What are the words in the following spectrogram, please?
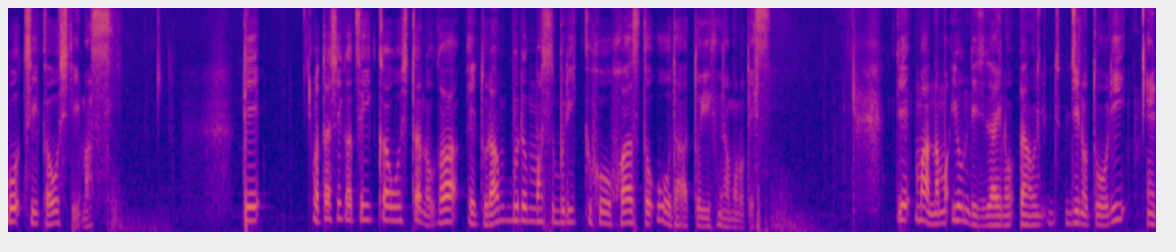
を追加をしています。で、私が追加をしたのが、えっと、ランブルマスブリック4ファーストオーダーというふうなものです。で、まあ、読んで時代のあの字の通り、えっ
